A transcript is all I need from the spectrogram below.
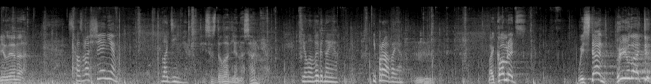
Милена, С возвращением, Владимир. ты создала для нас армию? Дело выгодное и правое. My comrades, we stand reunited!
